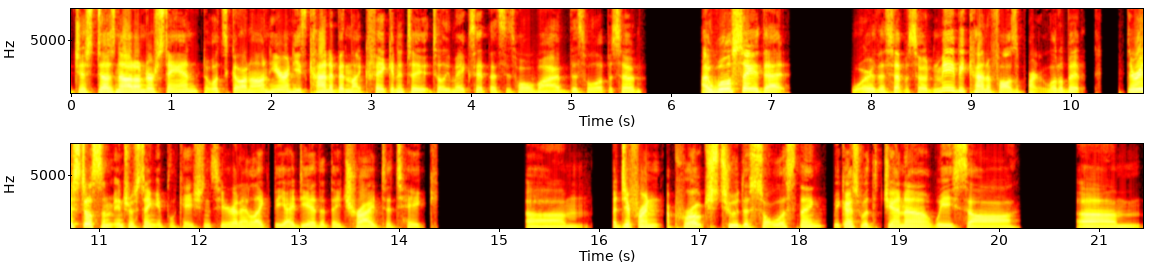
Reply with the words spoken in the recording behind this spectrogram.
just does not understand what's going on here, and he's kind of been like faking it till, till he makes it. That's his whole vibe. This whole episode. I will say that where this episode maybe kind of falls apart a little bit, there is still some interesting implications here, and I like the idea that they tried to take um a different approach to the soulless thing because with Jenna we saw um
